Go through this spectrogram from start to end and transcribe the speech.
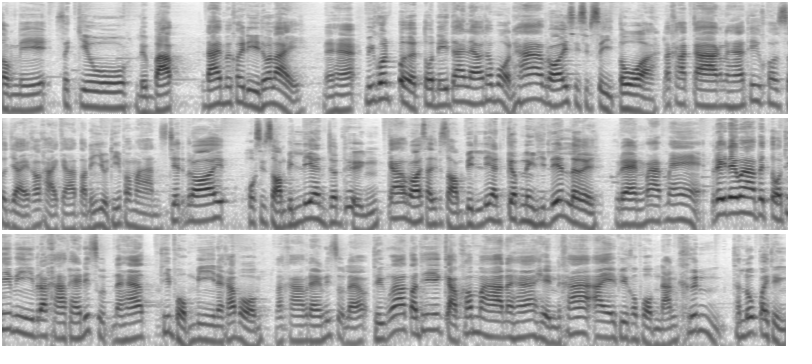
ตรงนี้ สกิลหรือบัฟ ได้ไม่ค่อยดีเท่าไหร่นะฮะ มีคนเปิดตัวนี้ได้แล้วทั้งหมด 544 ตัว ราคากลางนะฮะ ที่คนส่วนใหญ่เขาขายกันตอนนี้อยู่ที่ประมาณ 762 บิลเลียน จนถึง 932 บิลเลียน เกือบ1ทิลเลียนเลย แรงมากแม่ เรียกได้ว่าเป็นตัวที่มีราคาแพงที่สุดนะฮะ ที่ผมมีนะครับผม ราคาแรงที่สุดแล้ว ถึงว่าตอนที่กลับเข้ามานะฮะ เห็นค่า IAP ของผมนั้นขึ้นทะลุไปถึง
